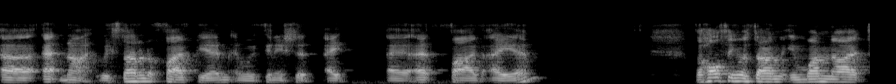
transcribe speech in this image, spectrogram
uh, at night. We started at 5 p.m. and we finished at 8 uh, at 5 a.m. The whole thing was done in one night,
